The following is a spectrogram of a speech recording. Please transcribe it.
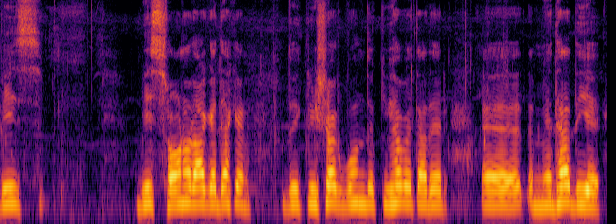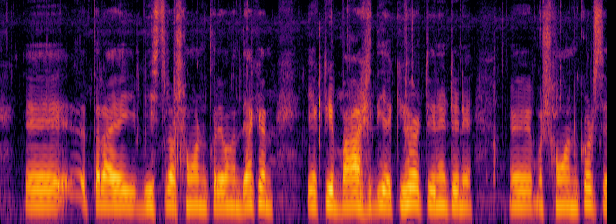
বীজ বীজ ছড়ানোর আগে দেখেন দুই কৃষক বন্ধু কীভাবে তাদের মেধা দিয়ে তারা এই বীজতলা সমান করে এবং দেখেন একটি বাঁশ দিয়ে কীভাবে টেনে টেনে সমান করছে।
